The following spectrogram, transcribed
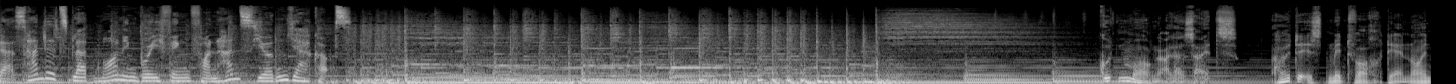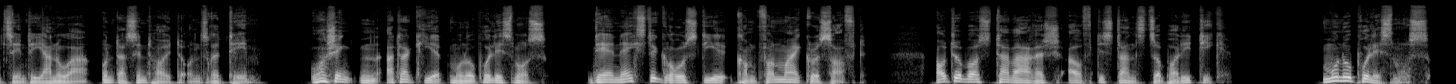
Das Handelsblatt Morning Briefing von Hans-Jürgen Jakobs Guten Morgen allerseits. Heute ist Mittwoch, der 19. Januar, und das sind heute unsere Themen. Washington attackiert Monopolismus. Der nächste Großdeal kommt von Microsoft. Autoboss Tavares auf Distanz zur Politik. Monopolismus.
